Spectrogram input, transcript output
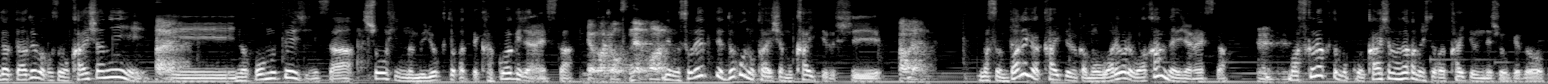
だって、例えばその会社に、はいえーのホームページにさ、商品の魅力とかって書くわけじゃないですか。いや、書きますね。はい。でもそれってどこの会社も書いてるし、はまあその誰が書いてるかも我々わかんないじゃないですか。い。うんまあ少なくともこう会社の中の人が書いてるんでしょうけど、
